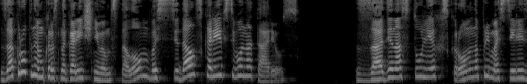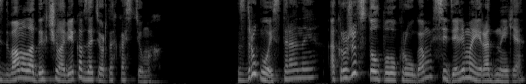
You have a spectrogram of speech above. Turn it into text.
За крупным краснокоричневым столом восседал, скорее всего, нотариус. Сзади на стульях скромно примостились два молодых человека в затертых костюмах. С другой стороны, окружив стол полукругом, сидели мои родные.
